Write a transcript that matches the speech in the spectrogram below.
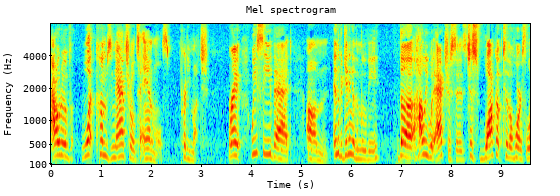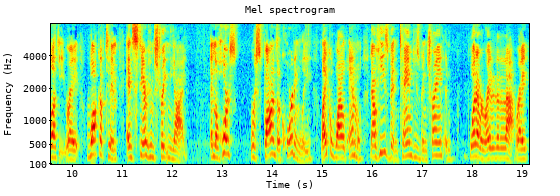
out of what comes natural to animals, pretty much. Right? We see that um, in the beginning of the movie, the Hollywood actresses just walk up to the horse Lucky, right? Walk up to him and stare him straight in the eye. And the horse responds accordingly, like a wild animal. Now he's been tamed, he's been trained, and whatever, right? Da, da, da, right?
